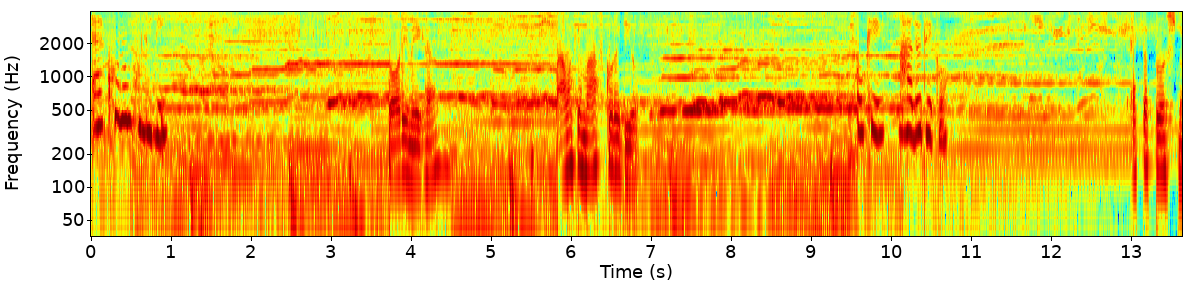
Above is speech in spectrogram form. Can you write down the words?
এখনও ভুলিনি। সরি মেঘা। আমাকে মাফ করে দিও। ওকে ভালো থেকো। একটা প্রশ্ন।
